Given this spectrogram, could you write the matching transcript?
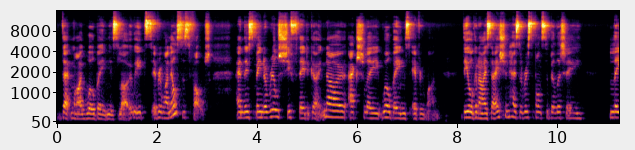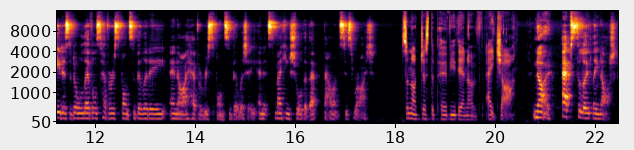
that my well-being is low, it's everyone else's fault. And there's been a real shift there to go, no, actually, well-being's everyone. The organisation has a responsibility, leaders at all levels have a responsibility, and I have a responsibility. And it's making sure that that balance is right. So, not just the purview then of HR. No, absolutely not.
